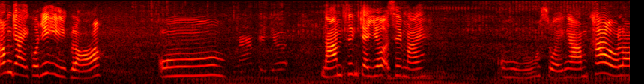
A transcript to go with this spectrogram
ต้องใหญ่กว่านี้อีกเหรอ โอ้ น้ำจะเยอะน้ำซึ่งจะเยอะใช่ไหม โอ้โห สวยงามเข้ารอ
